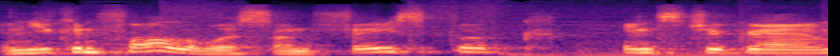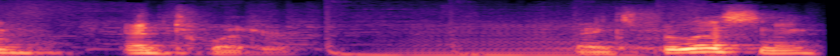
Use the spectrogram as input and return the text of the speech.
And you can follow us on Facebook, Instagram, and Twitter. Thanks for listening.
